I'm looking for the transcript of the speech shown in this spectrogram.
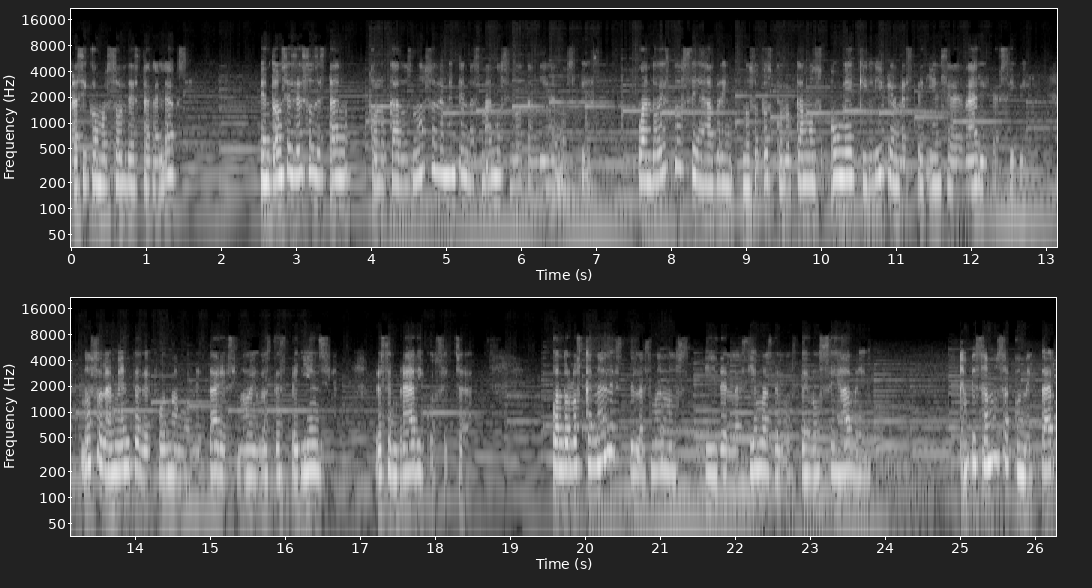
así como el sol de esta galaxia. Entonces esos están colocados no solamente en las manos, sino también en los pies. Cuando estos se abren, nosotros colocamos un equilibrio en la experiencia de dar y recibir, no solamente de forma monetaria, sino en nuestra experiencia de sembrar y cosechar. Cuando los canales de las manos y de las yemas de los dedos se abren, empezamos a conectar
